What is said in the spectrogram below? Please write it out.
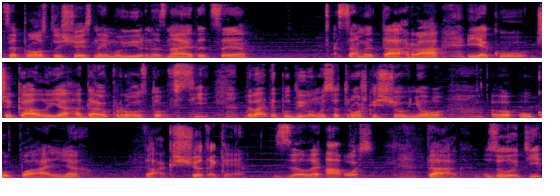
це просто щось неймовірне. Знаєте, це. Саме та гра, яку чекали, я гадаю, просто всі. Давайте подивимося трошки, що в нього е, у копальнях. Так, що таке? Зеле. А, ось. Так, золоті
